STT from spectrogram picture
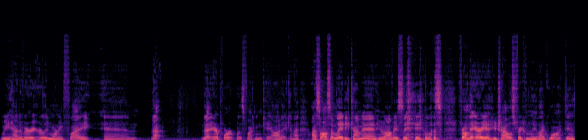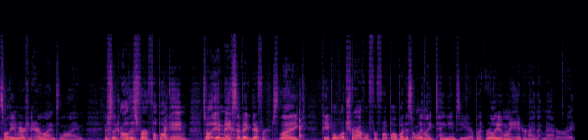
we had a very early morning flight, and that that airport was fucking chaotic. And I, I saw some lady come in who obviously was from the area who travels frequently, like walked in and saw the American Airlines line. And she's like, oh, this for a football game? So it makes a big difference. Like, people will travel for football, but it's only like 10 games a year, but really only eight or nine that matter, right?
